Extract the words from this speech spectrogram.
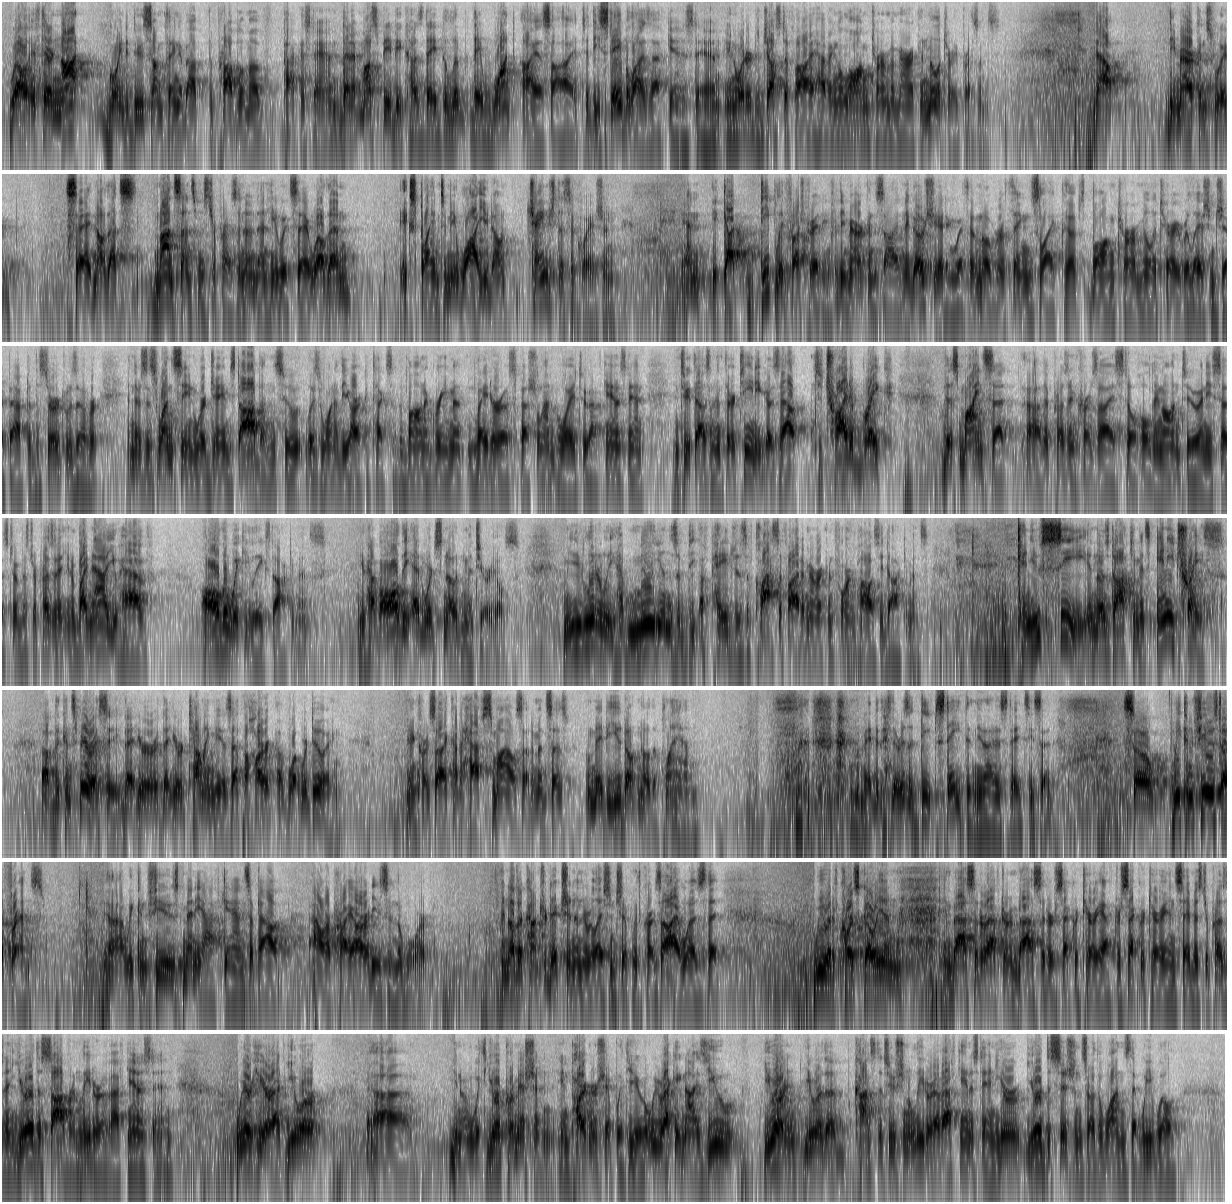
well, if they're not going to do something about the problem of Pakistan, then it must be because they, they want ISI to destabilize Afghanistan in order to justify having a long-term American military presence. Now, the Americans would say, no, that's nonsense, Mr. President, and he would say, well, then explain to me why you don't change this equation. And it got deeply frustrating for the American side negotiating with him over things like the long-term military relationship after the surge was over. And there's this one scene where James Dobbins, who was one of the architects of the Bonn Agreement and later a special envoy to Afghanistan, in 2013 he goes out to try to break this mindset uh, that President Karzai is still holding on to. And he says to him, Mr. President, you know, by now you have all the WikiLeaks documents. You have all the Edward Snowden materials. I mean, you literally have millions of, of pages of classified American foreign policy documents. Can you see in those documents any trace of the conspiracy that you're, that you're telling me is at the heart of what we're doing? And Karzai kind of half smiles at him and says, well, maybe you don't know the plan. maybe there is a deep state in the United States, he said. So we confused our friends. Uh, we confused many Afghans about our priorities in the war. Another contradiction in the relationship with Karzai was that we would, of course, go in ambassador after ambassador, secretary after secretary, and say, Mr. President, you're the sovereign leader of Afghanistan. We're here at your, uh, you know, with your permission, in partnership with you. But we recognize you, you are, in, you are the constitutional leader of Afghanistan. Your, your decisions are the ones that we will,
